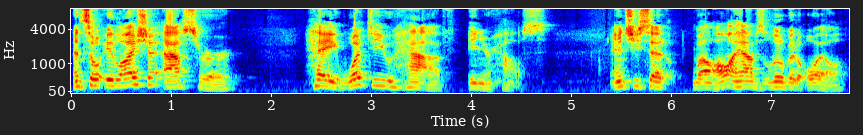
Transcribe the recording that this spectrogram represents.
And so Elisha asks her, Hey, what do you have in your house? And she said, Well, all I have is a little bit of oil.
